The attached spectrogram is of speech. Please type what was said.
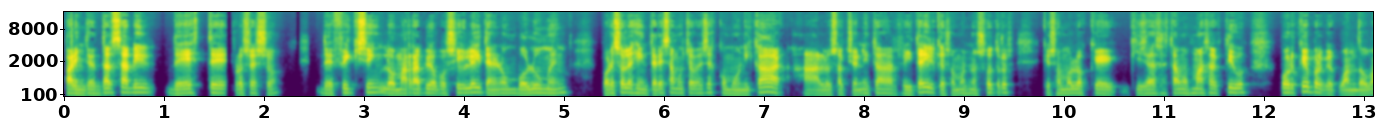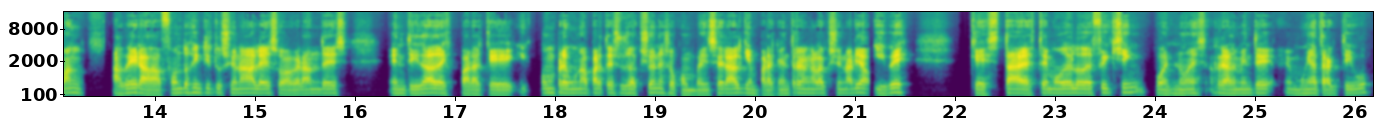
para intentar salir de este proceso de fixing lo más rápido posible y tener un volumen. Por eso les interesa muchas veces comunicar a los accionistas retail, que somos nosotros, que somos los que quizás estamos más activos. ¿Por qué? Porque cuando van a ver a fondos institucionales o a grandes entidades para que compren una parte de sus acciones o convencer a alguien para que entren al accionariado y ve que está este modelo de fixing, pues no es realmente muy atractivo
